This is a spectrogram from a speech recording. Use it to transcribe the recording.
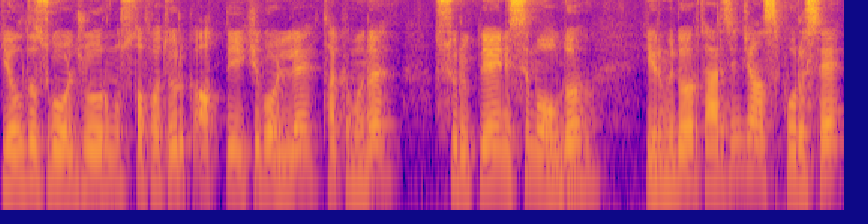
Yıldız golcü Uğur Mustafa Türk attığı iki golle takımını sürükleyen isim oldu. 24 Erzincan Spor ise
